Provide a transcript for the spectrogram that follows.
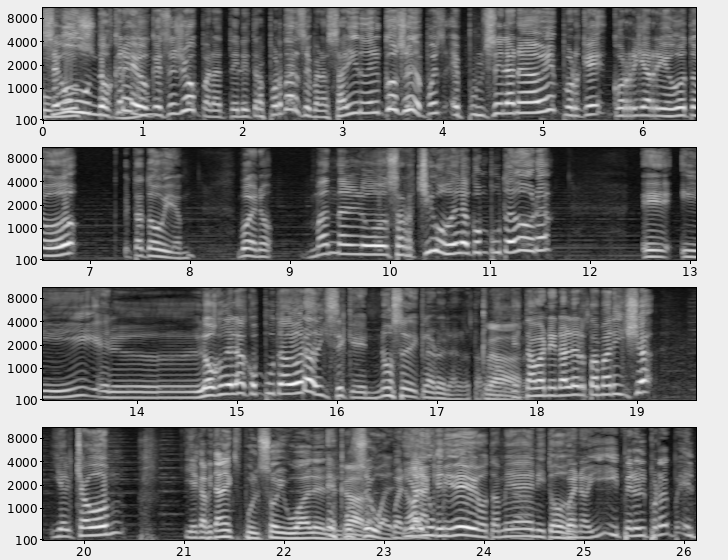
segundos, Segundos. creo, qué sé yo, para teletransportarse, para salir del coso y después expulsé la nave porque corría riesgo todo. Está todo bien. Bueno, mandan los archivos de la computadora eh, y el log de la computadora dice que no se declaró el alerta Claro. estaban en alerta amarilla y el chabón Y el capitán expulsó igual el. expulsó Claro. igual. Bueno, y hay un que- video también y todo. Bueno, y, y- pero el, el-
